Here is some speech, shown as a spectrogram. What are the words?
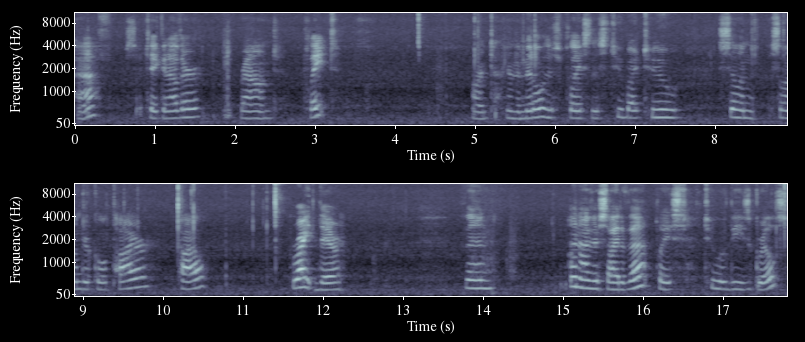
half so take another round plate on in the middle just place this 2 by 2 cylind cylindrical tire tile right there. Then on either side of that, place two of these grills.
